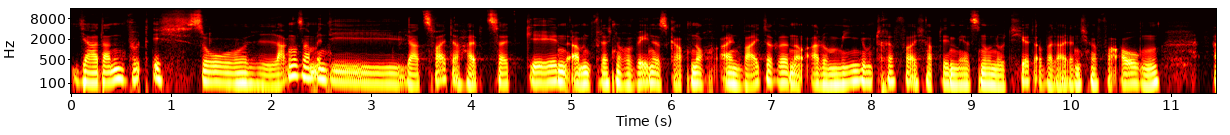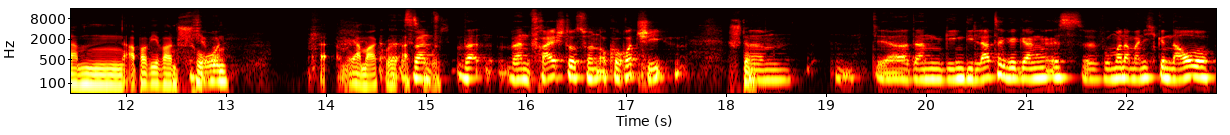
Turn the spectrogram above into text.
Ja, dann würde ich so langsam in die ja, zweite Halbzeit gehen. Ähm, vielleicht noch erwähnen, es gab noch einen weiteren Aluminiumtreffer. Ich habe den mir jetzt nur notiert, aber leider nicht mehr vor Augen. Ähm, aber wir waren schon. Äh, ja, Marco. Es war ein, war, war ein, Freistoß von Okorochi. Stimmt. Ähm, der dann gegen die Latte gegangen ist, äh, wo man aber nicht genau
